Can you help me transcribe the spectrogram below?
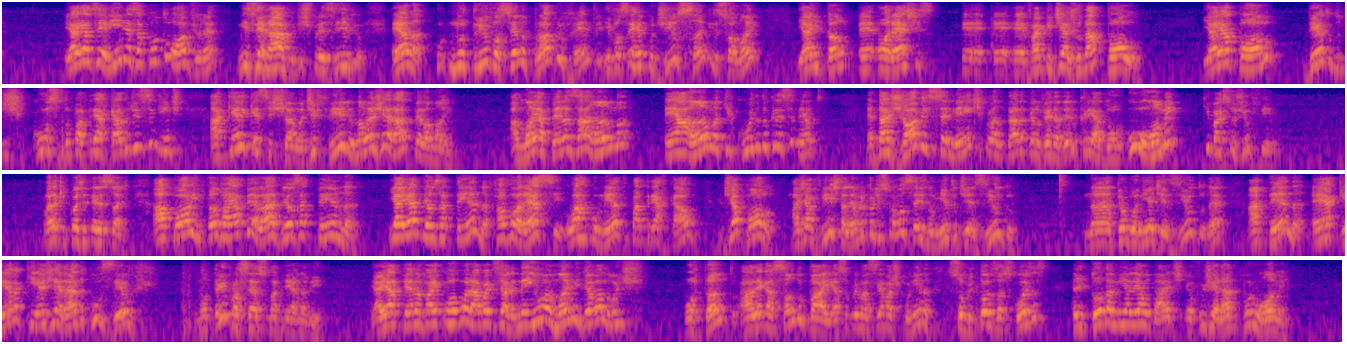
E aí as Eríneas apontam óbvio, né? Miserável, desprezível. Ela nutriu você no próprio ventre e você repudia o sangue de sua mãe? E aí então é, Orestes é, é, é, vai pedir ajuda a Apolo. E aí Apolo, dentro do discurso do patriarcado, diz o seguinte: aquele que se chama de filho não é gerado pela mãe. A mãe apenas a ama, é a ama que cuida do crescimento. É da jovem semente plantada pelo verdadeiro Criador, o homem, que vai surgir o filho. Olha que coisa interessante. Apolo então vai apelar a Deus Atena. E aí a deusa Atena favorece o argumento patriarcal de Apolo. Haja vista, lembra que eu disse para vocês, no mito de Exildo, na teogonia de Exildo, né? Atena é aquela que é gerada por Zeus. Não tem o processo materno ali. E aí a Atena vai corroborar, vai dizer, olha, nenhuma mãe me deu a luz. Portanto, a alegação do pai, a supremacia masculina sobre todas as coisas, tem toda a minha lealdade. Eu fui gerado por um homem.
